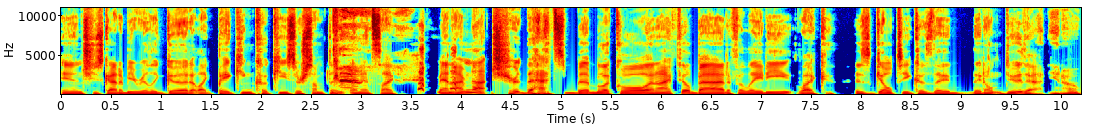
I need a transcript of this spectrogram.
and she's got to be really good at like baking cookies or something. And it's like, man, I'm not sure that's biblical. And I feel bad if a lady like is guilty because they they don't do that, you know?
